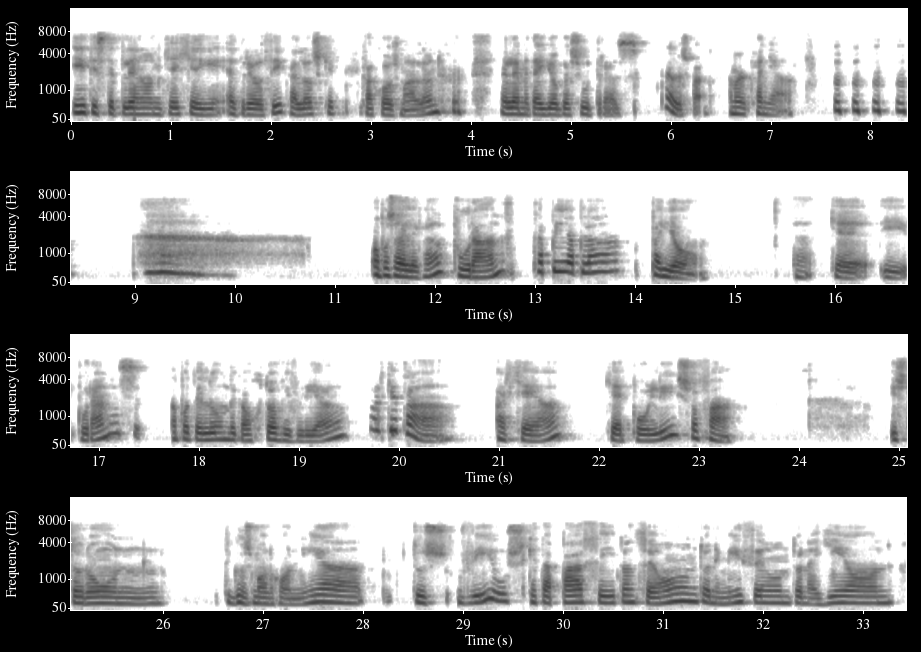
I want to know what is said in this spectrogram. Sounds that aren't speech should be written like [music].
ήθιστε πλέον και έχει εδρεωθεί, καλός και κακός μάλλον, [laughs] να λέμε τα Yoga Sutras. Τέλος πάντων, Αμερικανιά. [laughs] Όπως έλεγα, Πουράν θα πει απλά παλιό. Ε, και οι Πουράνες αποτελούν 18 βιβλία, αρκετά αρχαία, και πολύ σοφά. Ιστορούν την κοσμολογονία, τους βίους και τα πάθη των θεών, των ημίθεων, των Αγίων,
